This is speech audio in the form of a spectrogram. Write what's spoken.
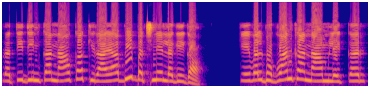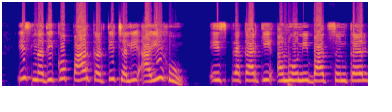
प्रतिदिन का नाव का किराया भी बचने लगेगा। केवल भगवान का नाम लेकर इस नदी को पार करती चली आई हूँ। इस प्रकार की अनहोनी बात सुनकर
